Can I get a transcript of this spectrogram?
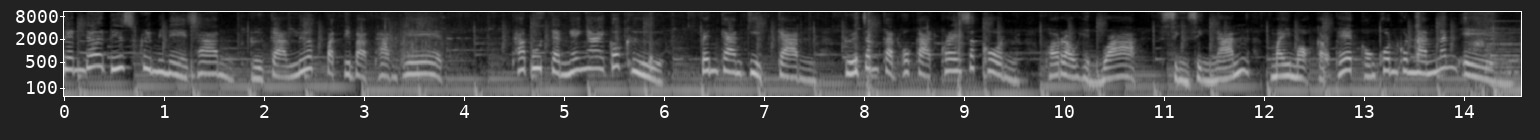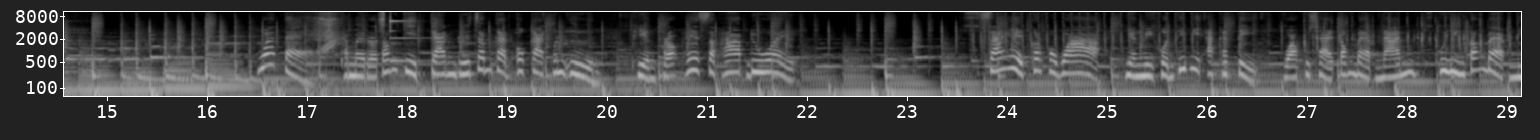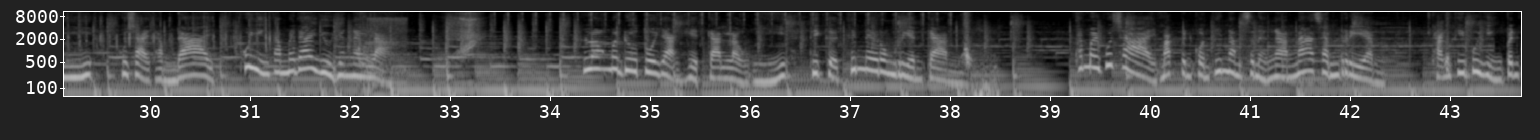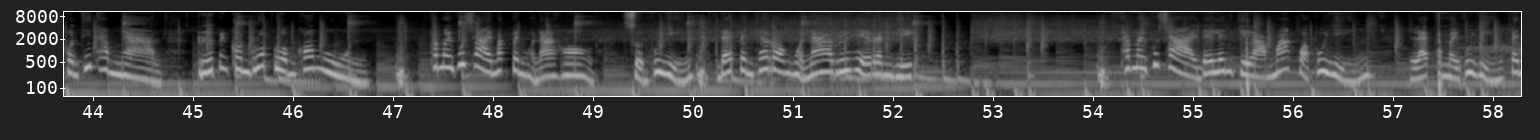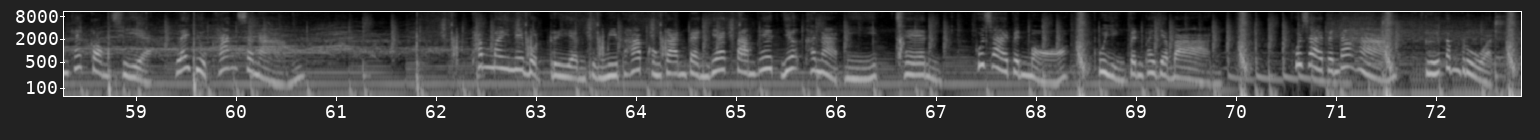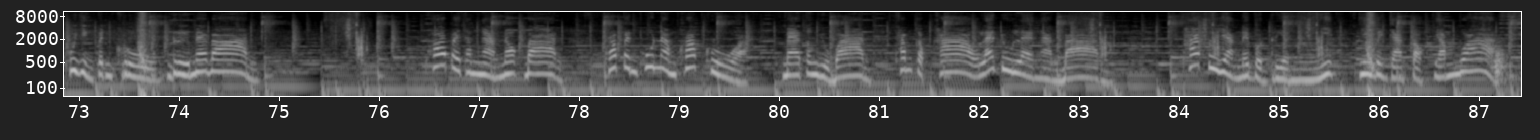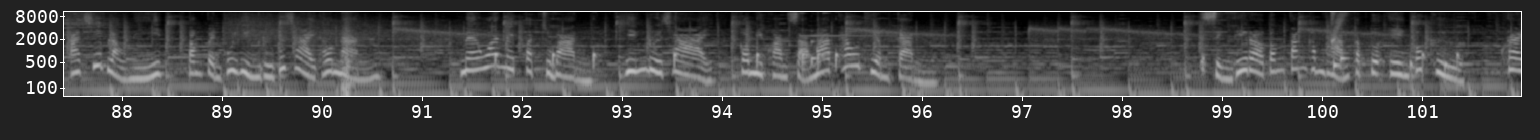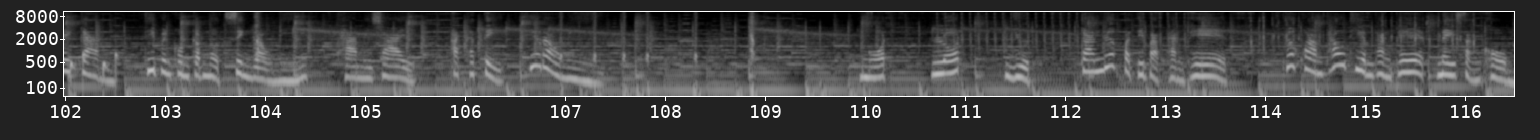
gender discrimination หรือการเลือกปฏิบัติทางเพศ ถ้าพูดกันง่าย ๆก็คือ เป็นการกีดกัน หรือจำกัดโอกาสใครสักคน เพราะเราเห็นว่าสิ่งสิ่งนั้นไม่เหมาะกับเพศของคนคนนั้นนั่นเอง ว่าแต่ทำไมเราต้องกีดกันหรือจำกัดโอกาสคนอื่น เพียงเพราะเพศสภาพด้วย สาเหตุก็เพราะว่ายังมีคนที่มีอคติว่าผู้ชายต้องแบบนั้น ผู้หญิงต้องแบบนี้ ผู้ชายทำได้ ผู้หญิงทำไม่ได้อยู่ยังไงล่ะ ลองมาดูตัวอย่างเหตุการณ์เหล่านี้ที่เกิดขึ้นในโรงเรียนกันทำไมผู้ชายมักเป็นคนที่นำเสนองานหน้าชั้นเรียน ทั้งที่ผู้หญิงเป็นคนที่ทำงาน หรือเป็นคนรวบรวมข้อมูลทำไมผู้ชายมักเป็นหัวหน้าห้อง ส่วนผู้หญิงได้เป็นแค่รองหัวหน้าหรือเฮรันยิกำไมผู้ชายได้เล่นกีฬามากกว่าผู้หญิง และทำไมผู้หญิงเป็นแค่กองเชียร์และอยู่ข้างสนามทำไมในบทเรียนถึงมีภาพของการแบ่งแยกตามเพศเยอะขนาดนี้ เช่น ผู้ชายเป็นหมอ ผู้หญิงเป็นพยาบาล ผู้ชายเป็นทหาร หรือตำรวจ ผู้หญิงเป็นครูหรือแม่บ้าน พ่อไปทำงานนอกบ้าน เพราะเป็นผู้นำครอบครัว แม่ต้องอยู่บ้านทำกับข้าวและดูแลงานบ้าน ภาพตัวอย่างในบทเรียนนี้ยิ่งเป็นการตอกย้ำว่า อาชีพเหล่านี้ต้องเป็นผู้หญิงหรือผู้ชายเท่านั้น แม้ว่าในปัจจุบัน หญิงหรือชายก็มีความสามารถเท่าเทียมกัน สิ่งที่เราต้องตั้งคำถามกับตัวเองก็คือ ใครกันที่เป็นคนกำหนดสิ่งเหล่านี้ ถ้าไม่ใช่ อคติที่เรามี งด ลด หยุด การเลือกปฏิบัติทางเพศ เพื่อความเท่าเทียมทางเพศในสังคม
